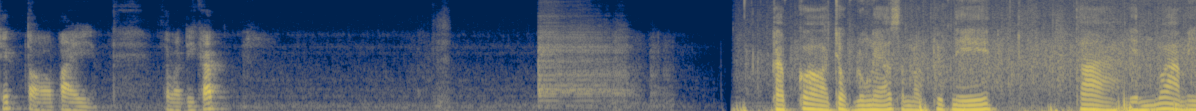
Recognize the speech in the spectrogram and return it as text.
คลิปต่อไป สวัสดีครับ ครับก็จบลงแล้วสำหรับคลิปนี้ ถ้าเห็นว่ามี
